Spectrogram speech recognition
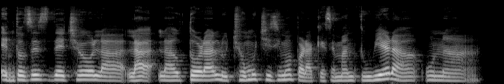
entonces, de hecho, la, la, la, autora luchó muchísimo para que se mantuviera una,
